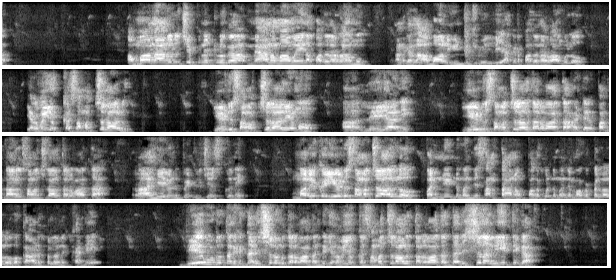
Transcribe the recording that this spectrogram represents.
అమ్మా నాన్నలు చెప్పినట్లుగా మేనమామైన పదనరాము అనగా లాభాలు ఇంటికి వెళ్ళి అక్కడ పదనరాములో ఇరవై ఒక్క సంవత్సరాలు ఏడు సంవత్సరాలేమో లేయాని ఏడు సంవత్సరాల తర్వాత అంటే పద్నాలుగు సంవత్సరాల తర్వాత రాహీలను పెళ్ళి చేసుకుని మరొక ఏడు సంవత్సరాల్లో పన్నెండు మంది సంతానం పదకొండు మంది మగపిల్లలు ఒక ఆడపిల్లని కని దేవుడు తనకి దర్శనము తర్వాత అంటే ఇరవై ఒక్క సంవత్సరాల తర్వాత దర్శన రీతిగా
